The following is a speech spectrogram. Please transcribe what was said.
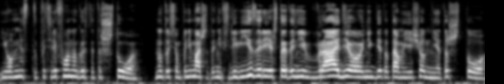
И он мне по телефону говорит, это что? Ну, то есть он понимает, что это не в телевизоре, что это не в радио, не где-то там еще, мне это что?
